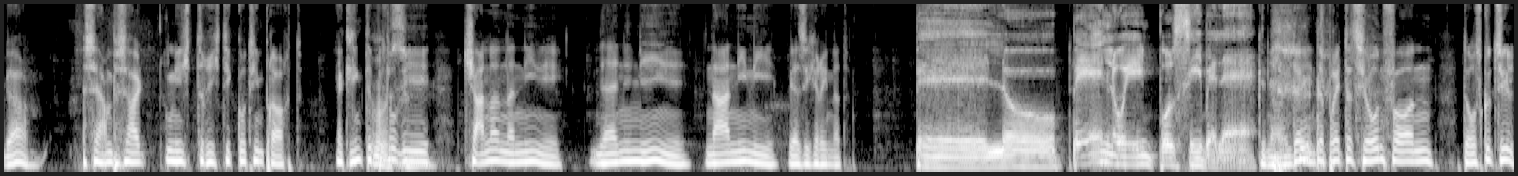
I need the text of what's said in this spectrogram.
ja, sie haben es halt nicht richtig gut hinbracht. Er klingt ein Was? bisschen wie Gianna Nannini. Nannini. Nannini, wer sich erinnert. Bello, bello impossibile. Genau, in der Interpretation von Doskozil.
